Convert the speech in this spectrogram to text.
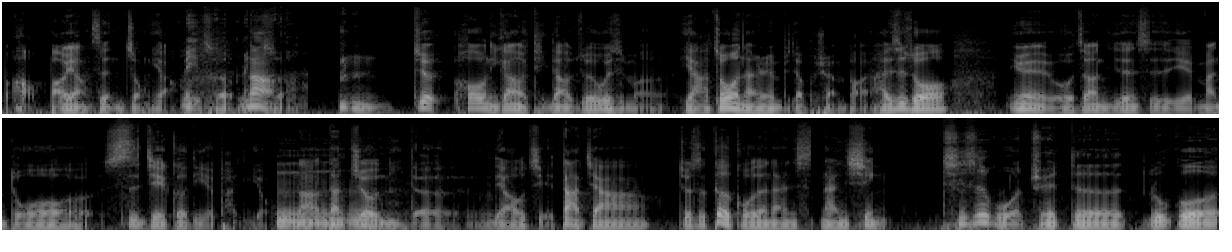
保保养是很重要。没错，没那错。嗯，就后你刚刚有提到，就是为什么亚洲的男人比较不喜欢保养，还是说，因为我知道你认识也蛮多世界各地的朋友，嗯那那嗯就你的了解，大家就是各国的男男性，其实我觉得，如果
